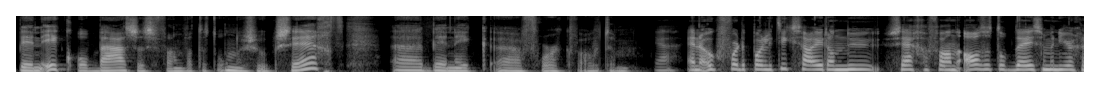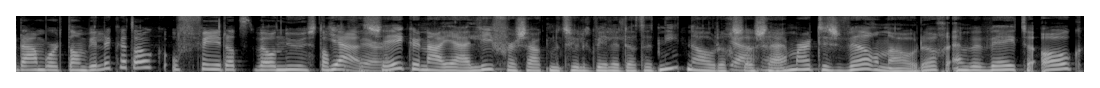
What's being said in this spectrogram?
ben ik op basis van wat het onderzoek zegt, uh, ben ik uh, voor quotum. Ja. En ook voor de politiek zou je dan nu zeggen van als het op deze manier gedaan wordt, dan wil ik het ook? Of vind je dat wel nu een stap ja, te ver? zeker. Nou ja, liever zou ik natuurlijk willen dat het niet nodig Ja, zou zijn, ja. maar het is wel nodig. En we weten ook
